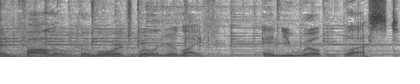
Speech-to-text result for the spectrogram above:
and follow the Lord's will in your life, and you will be blessed.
